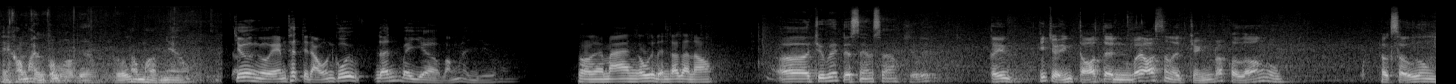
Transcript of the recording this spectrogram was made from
thì không hạnh phúc không hợp nhau đúng. Không hợp nhau. Chưa người em thích từ đầu đến cuối đến bây giờ vẫn là Diệu rồi ngày mai anh có quyết định tỏ tình không? Ờ, chưa biết để xem sao. Chưa biết. Tại cái chuyện tỏ tình với Austin là chuyện rất là lớn luôn. Thật sự luôn.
